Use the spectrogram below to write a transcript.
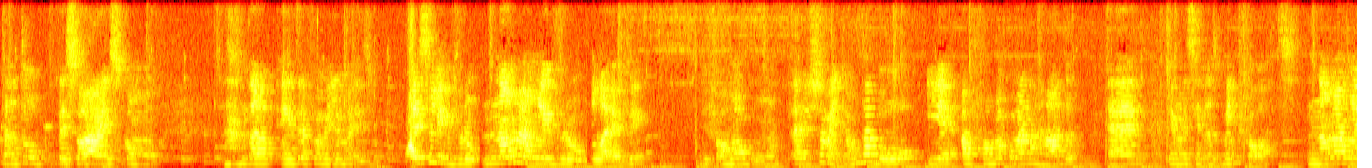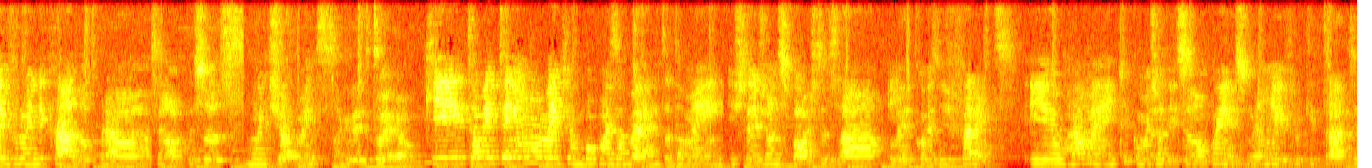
tanto pessoais como na, entre a família mesmo. Esse livro não é um livro leve, de forma alguma. É justamente um tabu e é, a forma como é narrado é, tem umas cenas bem fortes. Não é um livro indicado pra, sei lá, pessoas muito jovens, acredito eu, que também tenham uma mente um pouco mais aberta também, estejam dispostos a ler coisas diferentes. E eu realmente, como eu já disse, eu não conheço nenhum livro que trate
